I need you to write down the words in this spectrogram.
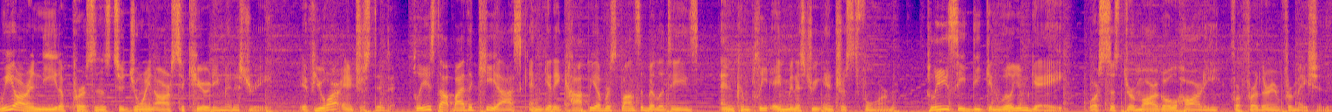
We are in need of persons to join our security ministry. If you are interested, please stop by the kiosk and get a copy of responsibilities and complete a ministry interest form. Please see Deacon William Gay or Sister Margot Hardy for further information.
